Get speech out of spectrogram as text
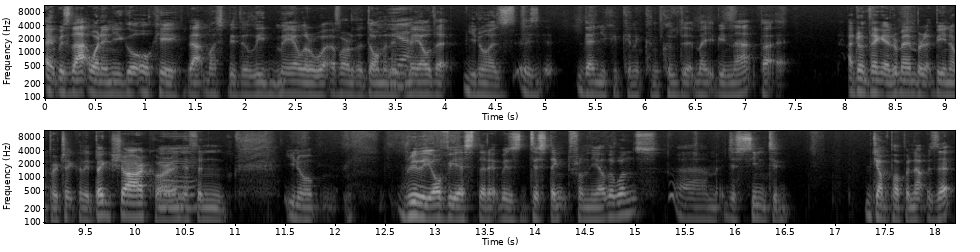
it was that one, and you go, okay, that must be the lead male or whatever, the dominant Yeah. male that you know is is. Then you could kind of conclude that it might have been that, but I don't think I remember it being a particularly big shark or Mm. anything, you know, really obvious that it was distinct from the other ones. Um, it just seemed to jump up and that was it,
